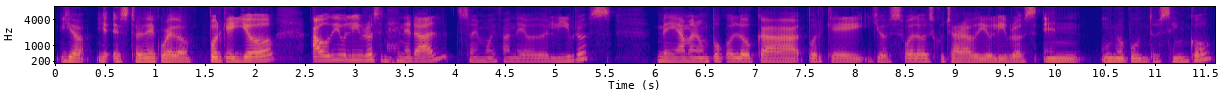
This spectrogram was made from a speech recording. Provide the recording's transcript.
Yo estoy de acuerdo, porque yo audiolibros en general, soy muy fan de audiolibros, me llaman un poco loca porque yo suelo escuchar audiolibros en 1.5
